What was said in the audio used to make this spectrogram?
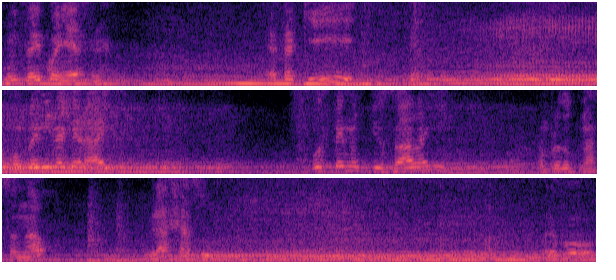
Muitos aí conhecem, né? Essa aqui eu comprei em Minas Gerais. Gostei muito de usá-la e é um produto nacional, graxa azul. Agora eu vou...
